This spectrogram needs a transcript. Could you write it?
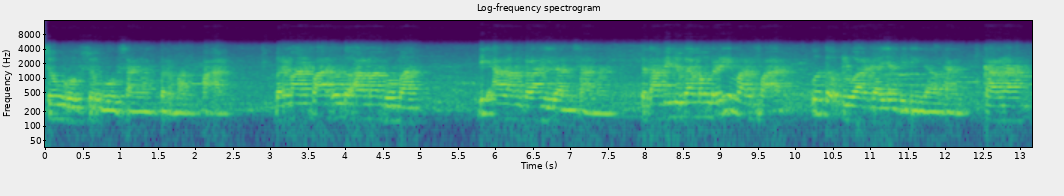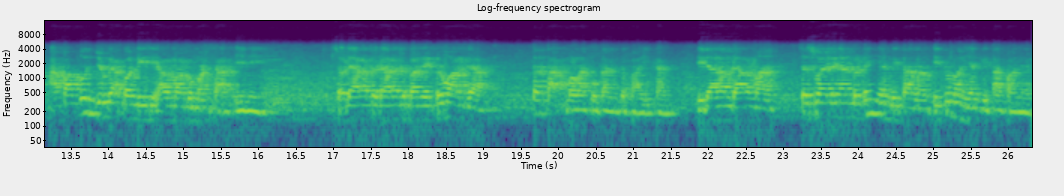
sungguh-sungguh sangat bermanfaat. Bermanfaat untuk almarhumah di alam kelahiran sana, tetapi juga memberi manfaat untuk keluarga yang ditinggalkan. Karena apa pun juga kondisi almarhumah saat ini, saudara-saudara sebagai keluarga tetap melakukan kebaikan. Di dalam Dharma, sesuai dengan benih yang ditanam, itulah yang kita panen.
